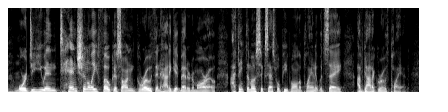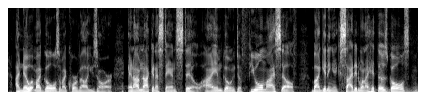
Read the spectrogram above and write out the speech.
Mm-hmm. Or do you intentionally focus on growth and how to get better tomorrow? I think the most successful people on the planet would say, I've got a growth plan. I know what my goals and my core values are, and I'm not going to stand still. I am going to fuel myself by getting excited when I hit those goals, mm-hmm.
